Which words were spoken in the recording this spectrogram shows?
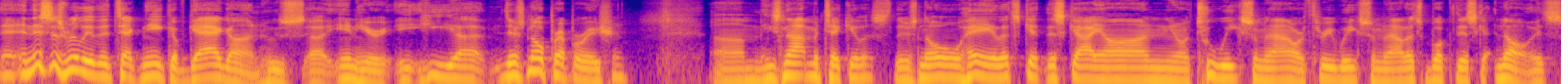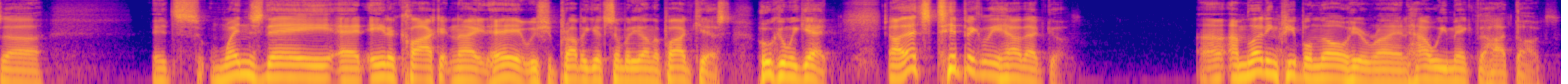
and this is really the technique of Gascon, who's uh, in here. He, he uh, there's no preparation. Um, he's not meticulous. There's no, hey, let's get this guy on. You know, two weeks from now or three weeks from now, let's book this guy. No, it's uh, it's Wednesday at eight o'clock at night. Hey, we should probably get somebody on the podcast. Who can we get? Uh, that's typically how that goes. I'm letting people know here, Ryan, how we make the hot dogs.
